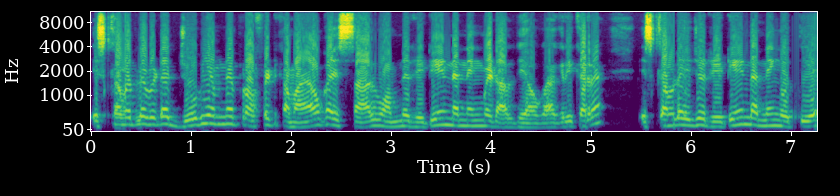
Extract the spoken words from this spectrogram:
इसका मतलब बेटा, जो भी हमने प्रॉफिट कमाया होगा इस साल, वो हमने रिटेन अर्निंग में डाल दिया होगा। अग्री कर रहे हैं? इसका मतलब ये जो रिटेन अर्निंग होती है,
